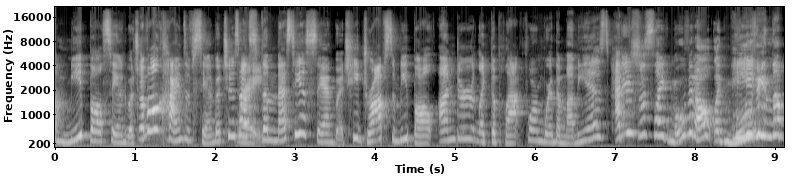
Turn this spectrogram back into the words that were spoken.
a meatball sandwich of all kinds of sandwiches. That's Right. the messiest sandwich. He drops the meatball under like the platform where the mummy is. And he's just like moving out, like moving the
